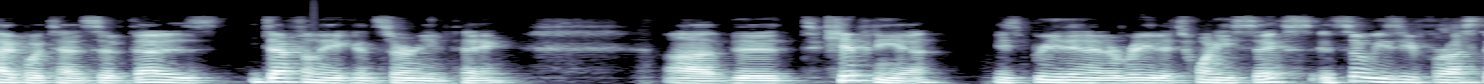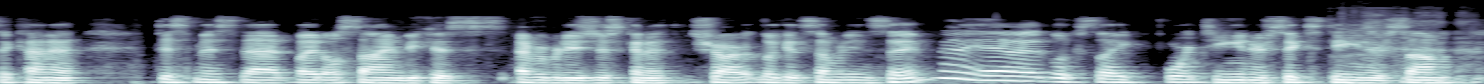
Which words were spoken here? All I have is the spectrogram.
hypotensive, that is definitely a concerning thing. Uh, the tachypnea, he's breathing at a rate of 26. It's so easy for us to kind of dismiss that vital sign because everybody's just going to chart, look at somebody and say, eh, yeah, it looks like 14 or 16 or some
